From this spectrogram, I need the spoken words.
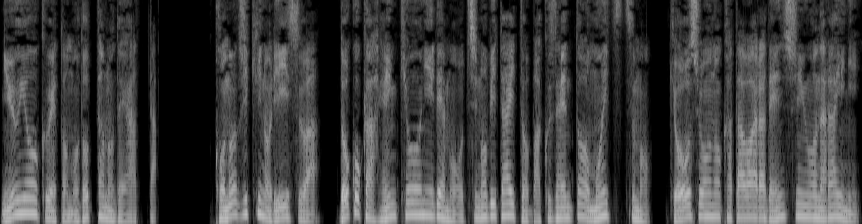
ニューヨークへと戻ったのであった。この時期のリースは、どこか辺境にでも落ち延びたいと漠然と思いつつも、行商の傍ら電信を習いに、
